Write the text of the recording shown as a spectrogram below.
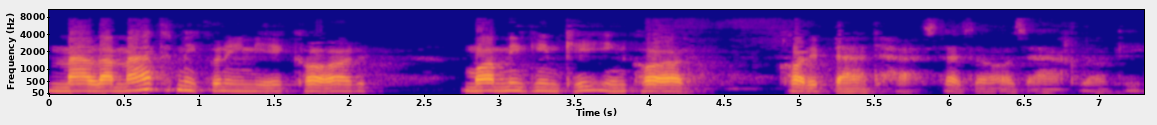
ملامت می‌کنیم یک کار ما میگیم که این کار کار بد هست از لحاظ اخلاقی.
